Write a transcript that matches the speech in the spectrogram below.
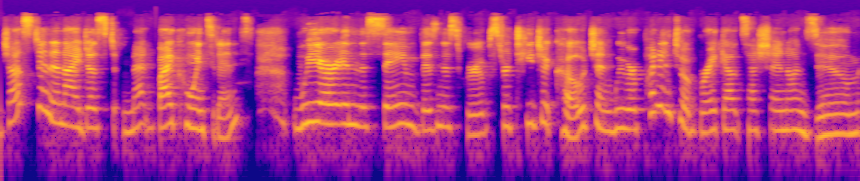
Justin and i just met by coincidence. We are in the same business group strategic coach and we were put into a breakout session on zoom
